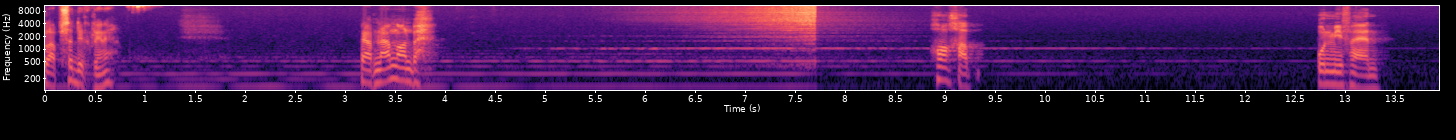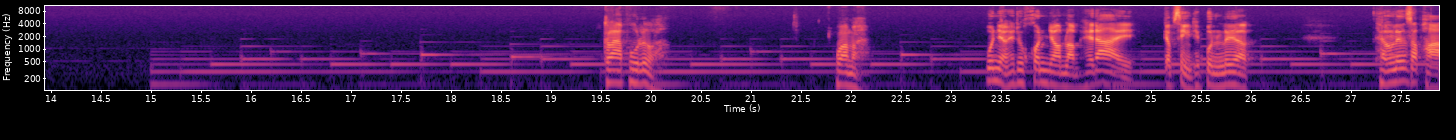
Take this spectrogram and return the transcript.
กลับสะดึกเลยนะแบบน้ำนอนไป พ่อครับ ปุณมีแฟน กล้าพูดเลยเหรอ ว่ามา ปุณอยากให้ทุกคนยอมรับให้ได้ กับสิ่งที่ปุณเลือก ทั้งเรื่องสภา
